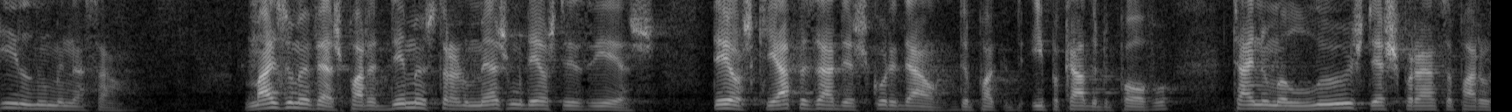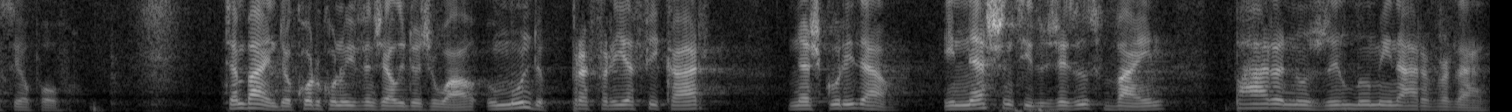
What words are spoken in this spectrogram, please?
iluminação. Mais uma vez, para demonstrar o mesmo Deus de Isaías, Deus que, apesar da escuridão e pecado do povo, tem uma luz de esperança para o seu povo. Também, de acordo com o Evangelho de João, o mundo preferia ficar na escuridão. E, neste sentido, Jesus vem para nos iluminar a verdade,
